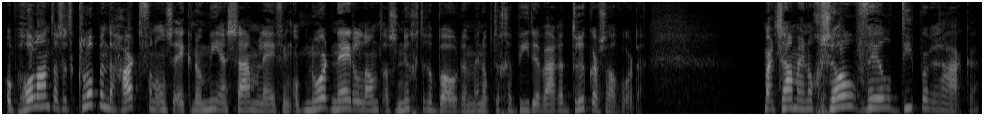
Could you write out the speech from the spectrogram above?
Op Holland als het kloppende hart van onze economie en samenleving, op Noord-Nederland als nuchtere bodem en op de gebieden waar het drukker zal worden. Maar het zou mij nog zoveel dieper raken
